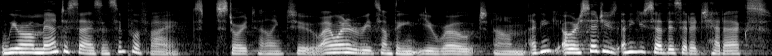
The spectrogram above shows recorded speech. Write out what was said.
we romanticize and simplify storytelling too. I wanted to read something you wrote. Um, I think, oh, I said you. I think you said this at a TEDx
